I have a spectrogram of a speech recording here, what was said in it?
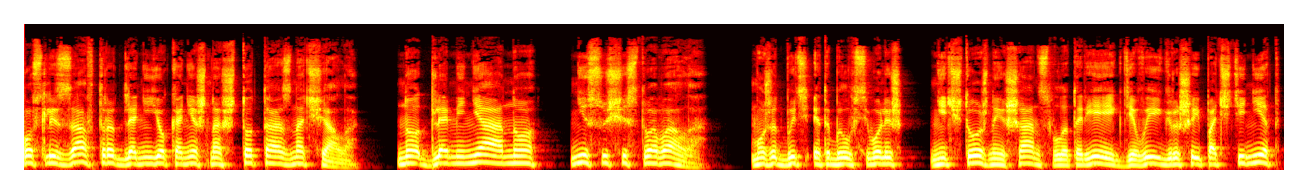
Послезавтра для нее, конечно, что-то означало, но для меня оно не существовало. Может быть, это был всего лишь ничтожный шанс в лотерее, где выигрышей почти нет,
